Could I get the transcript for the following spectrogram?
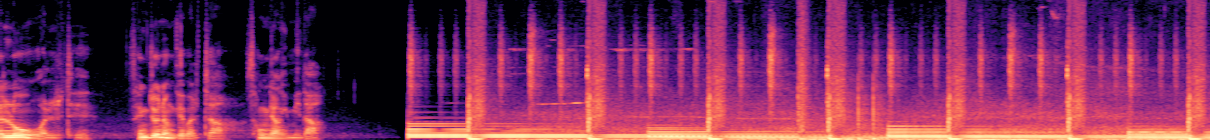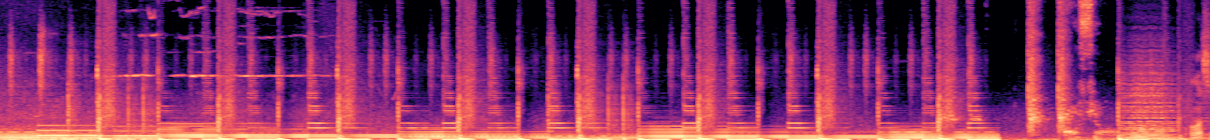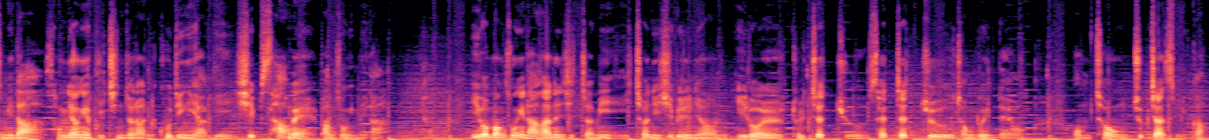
헬로우 월드 생존형 개발자 성량입니다. 반갑습니다. 성량의 불친절한 코딩 이야기 14회 방송입니다. 이번 방송이 나가는 시점이 2021년 1월 둘째 주, 셋째 주 정도인데요. 엄청 춥지 않습니까?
